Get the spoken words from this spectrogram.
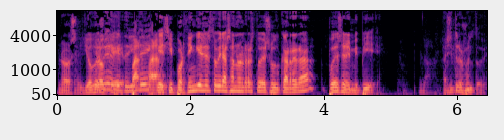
No lo sé. Yo Yo creo que, que para que mí- si Porzingis estuviera sano el resto de su carrera, puede ser MVP. eh. No, Así te lo suelto, eh.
